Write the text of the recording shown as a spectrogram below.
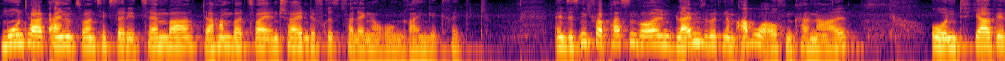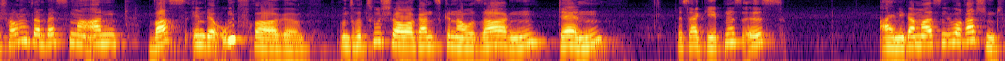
Montag, 21. Dezember, da haben wir zwei entscheidende Fristverlängerungen reingekriegt. Wenn Sie es nicht verpassen wollen, bleiben Sie mit einem Abo auf dem Kanal. Und ja, wir schauen uns am besten mal an, was in der Umfrage unsere Zuschauer ganz genau sagen, denn das Ergebnis ist einigermaßen überraschend.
